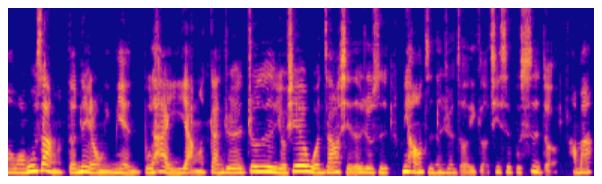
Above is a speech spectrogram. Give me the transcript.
呃，网络上的内容里面不太一样，感觉就是有些文章写的就是你好像只能选择一个，其实不是的，好吗？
